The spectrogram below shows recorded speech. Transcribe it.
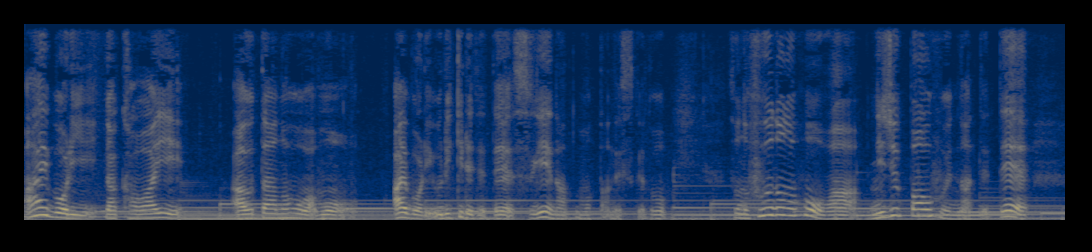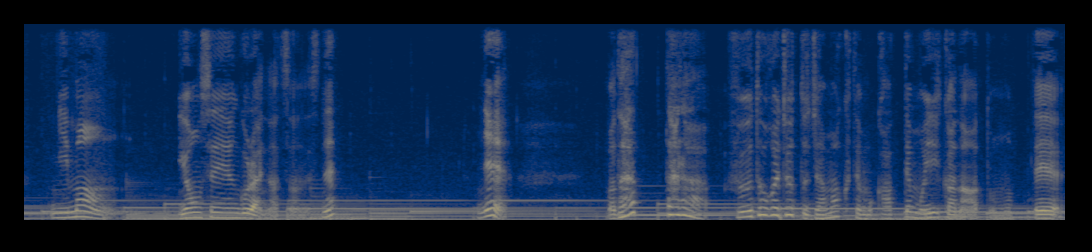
アイボリーが可愛いアウターの方はもうアイボリー売り切れててすげえなと思ったんですけどそのフードの方は20%オフになってて2万4000円ぐらいになってたんですね。で、まあ、だったらフードがちょっと邪魔くても買ってもいいかなと思って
